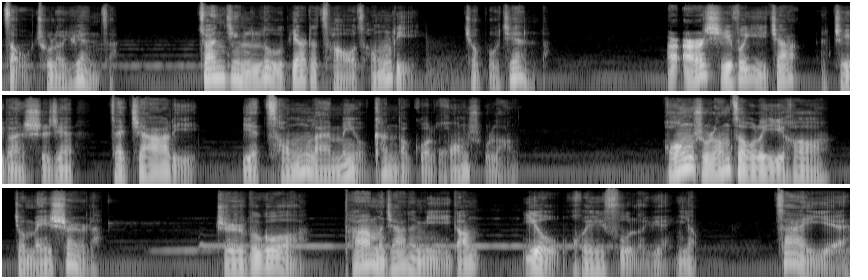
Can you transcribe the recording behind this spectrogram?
走出了院子，钻进了路边的草丛里，就不见了。而儿媳妇一家这段时间在家里也从来没有看到过黄鼠狼。黄鼠狼走了以后就没事了，只不过他们家的米缸又恢复了原样，再也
